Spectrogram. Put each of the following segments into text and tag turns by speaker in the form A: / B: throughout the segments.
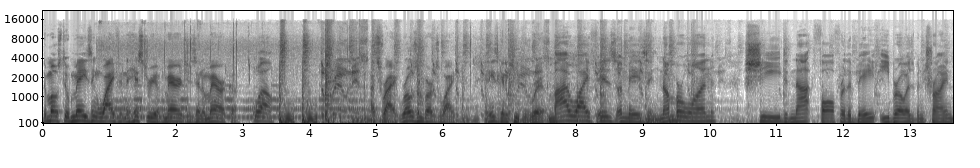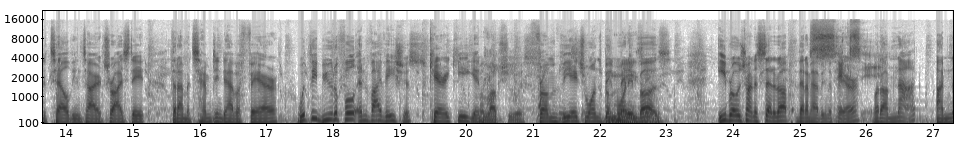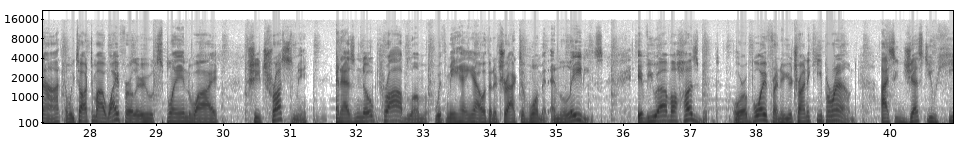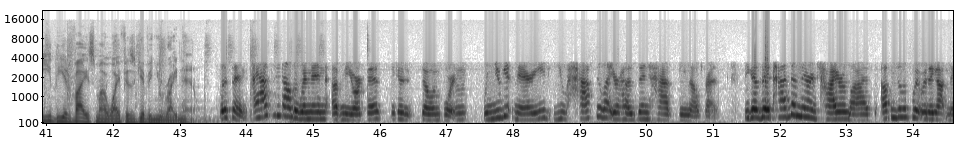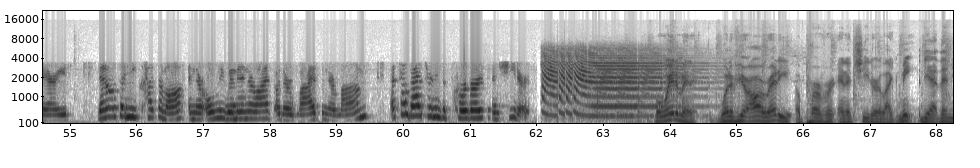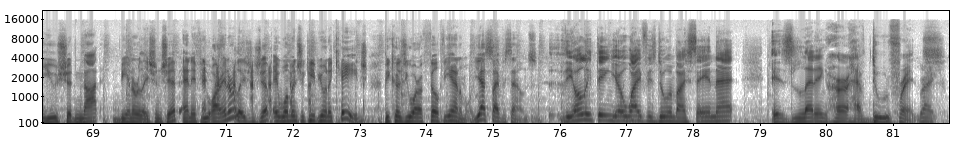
A: the most amazing wife in the history of marriages in America.
B: Well,
A: That's right, Rosenberg's wife, and he's gonna keep it real.
B: my wife is amazing. Number one, she did not fall for the bait. Ebro has been trying to tell the entire tri-state that I'm attempting to have a affair with the beautiful and vivacious Carrie Keegan
A: Voluptuous.
B: from VH1's Big Morning Buzz. Ebro is trying to set it up that I'm having an affair, but I'm not. I'm not. And we talked to my wife earlier who explained why she trusts me and has no problem with me hanging out with an attractive woman. And ladies, if you have a husband or a boyfriend who you're trying to keep around, I suggest you heed the advice my wife is giving you right now.
C: Listen, I have to tell the women of New York this because it's so important. When you get married, you have to let your husband have female friends because they've had them their entire lives up until the point where they got married. Then all of a sudden you cut them off and their only women in their lives are their wives and their moms. That's how guys turn into perverts and cheaters.
A: But wait a minute. What if you're already a pervert and a cheater like me?
B: Yeah, then you should not be in a relationship. And if you are in a relationship, a woman should keep you in a cage because you are a filthy animal. Yes, Cipha Sounds.
D: The only thing your wife is doing by saying that is letting her have dude friends.
E: Right.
